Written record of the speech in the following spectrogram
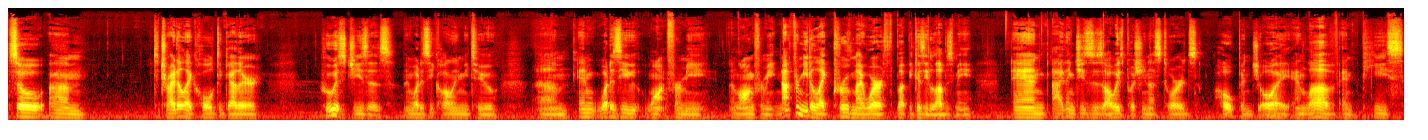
So um, to try to like hold together who is Jesus and what is he calling me to, um, and what does he want for me and long for me? Not for me to like prove my worth, but because he loves me. And I think Jesus is always pushing us towards hope and joy and love and peace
